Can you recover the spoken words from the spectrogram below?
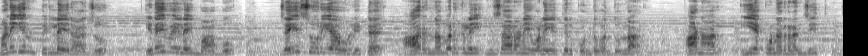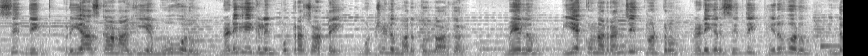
மணியன் பிள்ளை ராஜு இடைவேளை பாபு ஜெயசூர்யா உள்ளிட்ட ஆறு நபர்களை விசாரணை வளையத்தில் கொண்டு வந்துள்ளார். ஆனால் இயக்குனர் ரஞ்சித் சித்திக் ரியாஸ்கான் ஆகிய மூவரும் நடிகைகளின் குற்றச்சாட்டை முற்றிலும் மறுத்துள்ளார்கள். மேலும் இயக்குனர் ரஞ்சித் மற்றும் நடிகர் சித்திக் இருவரும் இந்த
